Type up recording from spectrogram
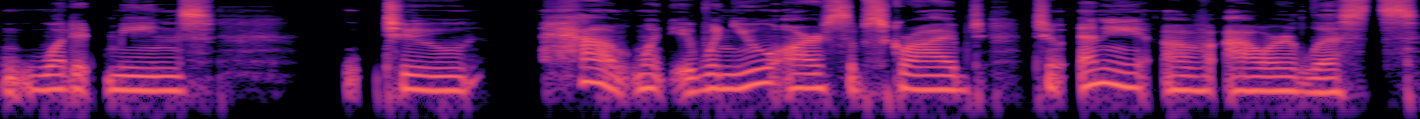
what it means to have when when you are subscribed to any of our lists,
